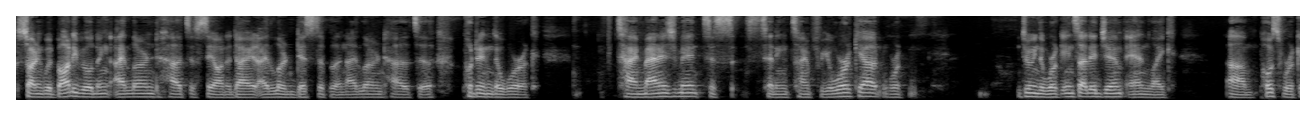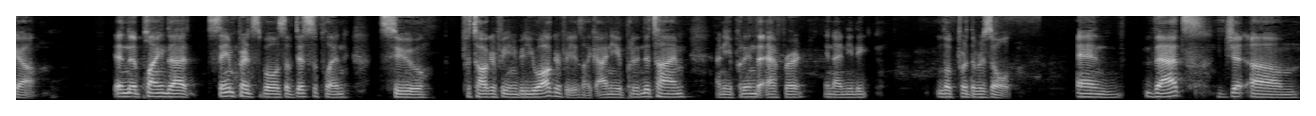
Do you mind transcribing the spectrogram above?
starting with bodybuilding, I learned how to stay on a diet. I learned discipline. I learned how to put in the work, time management, to setting time for your workout, work, doing the work inside the gym, and like um, post workout, and applying that same principles of discipline to photography and videography is like I need to put in the time, I need to put in the effort, and I need to look for the result. And that's ge- um,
